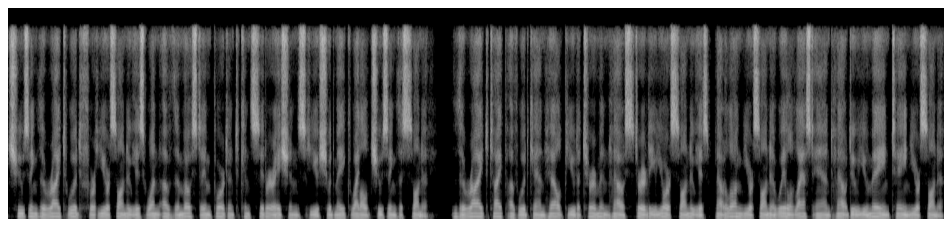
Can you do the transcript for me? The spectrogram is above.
Choosing the right wood for your sauna is one of the most important considerations you should make while choosing the sauna. The right type of wood can help you determine how sturdy your sauna is, how long your sauna will last, and how do you maintain your sauna.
